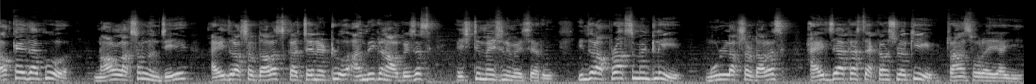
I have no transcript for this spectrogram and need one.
అల్ఖైదాకు నాలుగు లక్షల నుంచి ఐదు లక్షల డాలర్స్ ఖర్చు అయినట్లు అమెరికన్ ఆఫీసర్స్ ఎస్టిమేషన్ వేశారు. ఇందులో అప్రాక్సిమేట్లీ మూడు లక్షల డాలర్స్ హైజాకర్స్ అకౌంట్స్లోకి ట్రాన్స్ఫర్ అయ్యాయి.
